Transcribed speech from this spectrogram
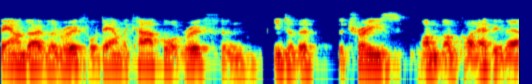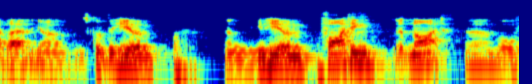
bound over the roof or down the carport roof and into the, the trees. I'm, I'm quite happy about that. You know, it's good to hear them, and you can hear them fighting at night um, or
